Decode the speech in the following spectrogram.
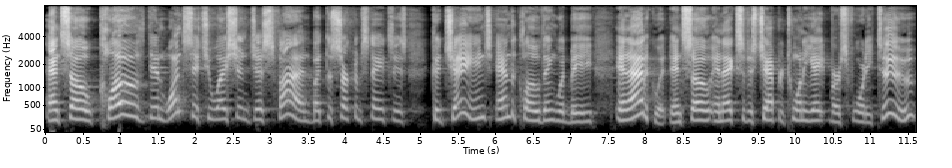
And so, clothed in one situation just fine, but the circumstances could change and the clothing would be inadequate. And so, in Exodus chapter 28, verse 42,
